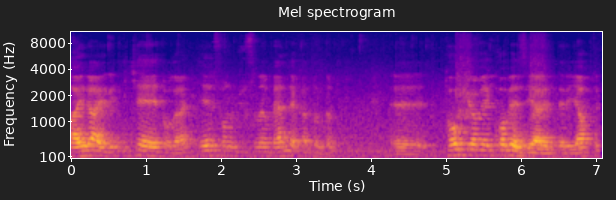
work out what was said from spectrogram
ayrı ayrı iki heyet olarak en sonuncusuna ben de katıldım. E, Tokyo ve Kobe ziyaretleri yaptık.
